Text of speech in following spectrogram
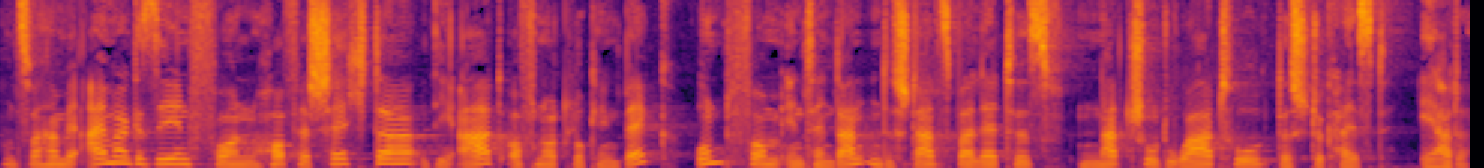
Und zwar haben wir einmal gesehen von Hoffer Schächter The Art of Not Looking Back und vom Intendanten des Staatsballettes Nacho Duato. Das Stück heißt Erde.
